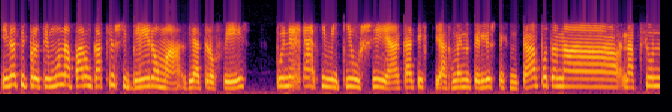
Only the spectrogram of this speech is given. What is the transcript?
είναι ότι προτιμούν να πάρουν κάποιο συμπλήρωμα διατροφής που είναι μια χημική ουσία, κάτι φτιαγμένο τελείως τεχνητά, από το να, να πιούν,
